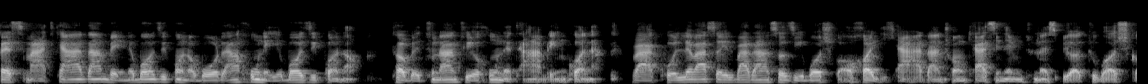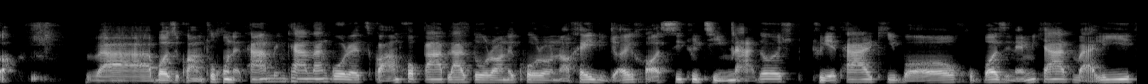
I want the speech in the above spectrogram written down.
قسمت کردن بین بازیکن ها بردن خونه بازیکن ها تا بتونن توی خونه تمرین کنن و کل وسایل بدنسازی باشگاه خالی کردن چون کسی نمی‌تونست بیاد تو باشگاه. و بازیکن هم تو خونه تمرین کردن. گورتسکا هم خب قبل از دوران کرونا خیلی جای خاصی تو تیم نداشت. توی ترکیبا خوب بازی نمی‌کرد ولی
